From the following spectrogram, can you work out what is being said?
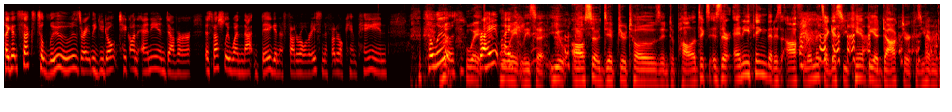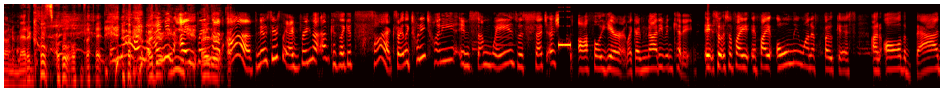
Like it sucks to lose, right? Like you don't take on any endeavor, especially when that big in a federal race in a federal campaign, to lose, wait, right? Like, wait, Lisa, you also dipped your toes into politics. Is there anything that is off limits? I guess you can't be a doctor because you haven't gone to medical school. But no, I, I mean, any, I bring there, that up. No, seriously, I bring that up because like it sucks, right? Like 2020 in some ways was such a awful year. Like I'm not even kidding. It, so, so if I if I only want to focus on all the bad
